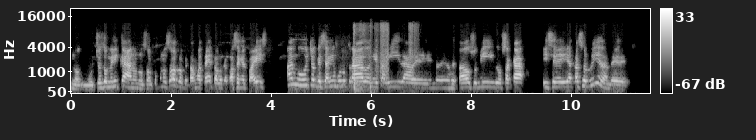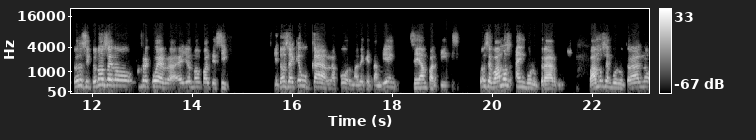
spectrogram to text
muchos dominicanos no son como nosotros, que estamos atentos a lo que pasa en el país. Hay muchos que se han involucrado en esta vida de, los Estados Unidos, acá, y se, hasta se olvidan de... Entonces, si tú no se lo recuerdas, ellos no participan. Entonces, hay que buscar la forma de que también sean partícipes. Entonces, vamos a involucrarnos vamos a involucrarnos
